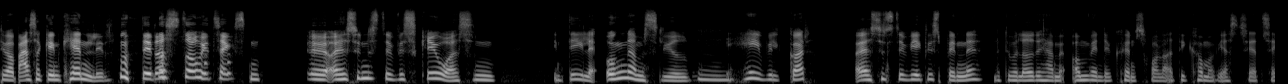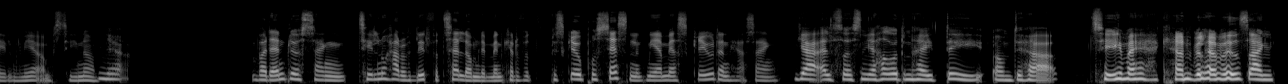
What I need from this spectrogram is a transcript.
det var bare så genkendeligt, det der stod i teksten. Øh, og jeg synes, det beskriver sådan en del af ungdomslivet Mm. helt vildt godt. Og jeg synes, det er virkelig spændende, at du har lavet det her med omvendte kønsroller, og det kommer vi også til at tale mere om senere. Ja. Hvordan blev sangen til? Nu har du lidt fortalt om det, men kan du beskrive processen lidt mere med at skrive den her sang? Ja, altså, sådan, jeg havde jo den her idé om det her tema, jeg gerne vil have med i sangen,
